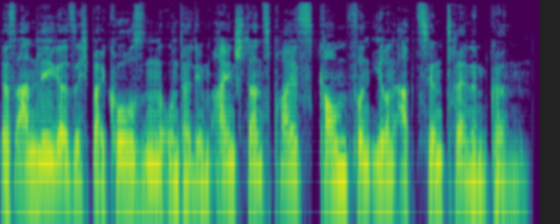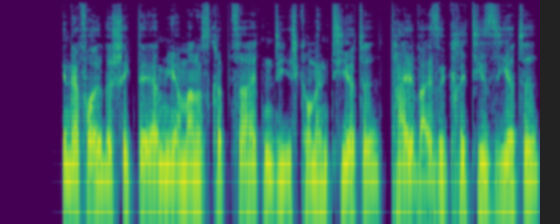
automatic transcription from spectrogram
dass Anleger sich bei Kursen unter dem Einstandspreis kaum von ihren Aktien trennen können. In der Folge schickte er mir Manuskriptseiten, die ich kommentierte, teilweise kritisierte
